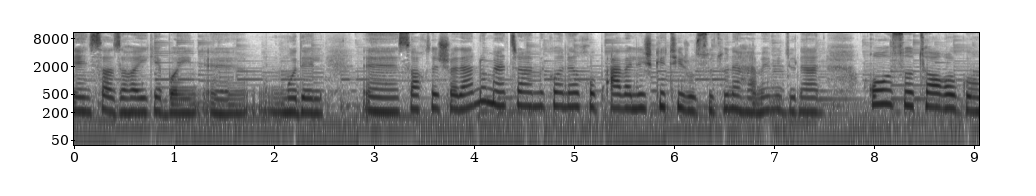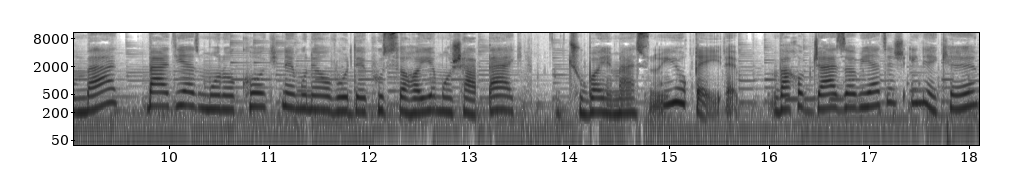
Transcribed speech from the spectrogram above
یعنی سازه هایی که با این مدل ساخته شدن رو مطرح می‌کنه. خب اولیش که تیر و ستون همه می‌دونن قوس و تاق و گنبد. بعدی از مونوکوک نمونه آورده پوسته های مشبک چوبای مصنوعی و غیره. و خب جذابیتش اینه که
